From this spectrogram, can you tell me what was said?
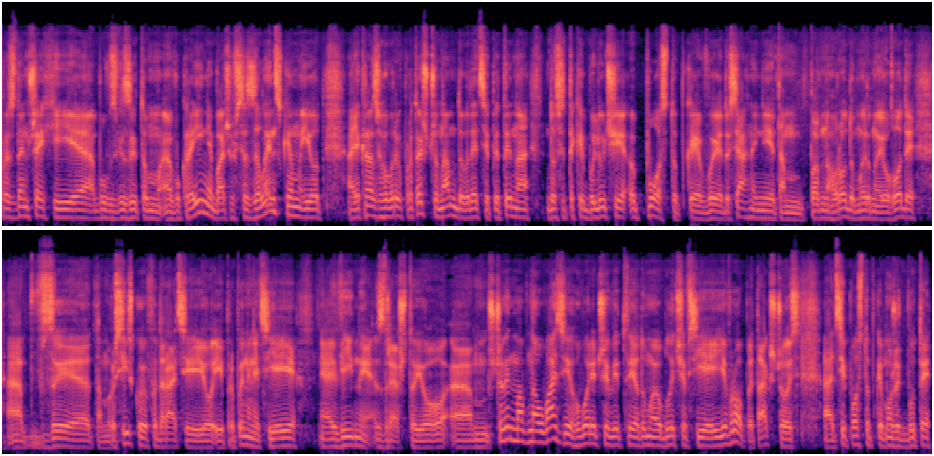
Президент Чехії був з візитом е, в Україні, бачився з Зеленським, і от е, якраз говорив про те, що нам доведеться піти на досить таки болючі поступки в досягненні там певного роду мирної угоди е, з там Російською Федерацією і припинення цієї війни. Зрештою, Ем, що він мав на увазі, говорячи від я думаю, обличчя всієї Європи, так що ось ці поступки можуть бути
